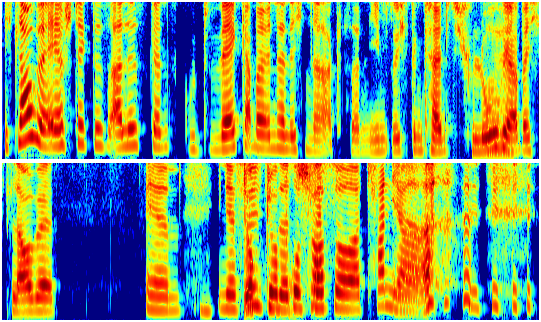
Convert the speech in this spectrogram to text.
ich glaube, er steckt das alles ganz gut weg, aber innerlich nagt es an ihm. So, ich bin kein Psychologe, Voll. aber ich glaube, Ähm, ihn erfüllt Dr. Professor Job, Tanja. Ja.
